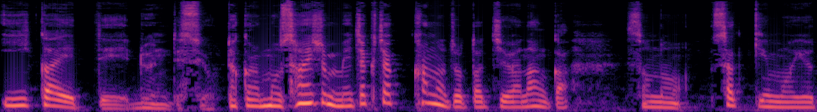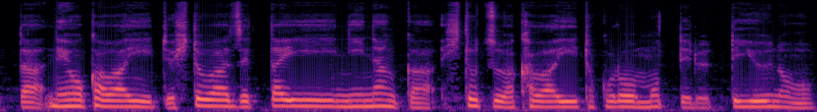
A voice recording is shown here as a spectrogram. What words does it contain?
言い換えてるんですよ。だからもう最初めちゃくちゃ彼女たちはなんか、その、さっきも言ったネオ可愛いという人は絶対になんか一つは可愛いところを持ってるっていうのを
